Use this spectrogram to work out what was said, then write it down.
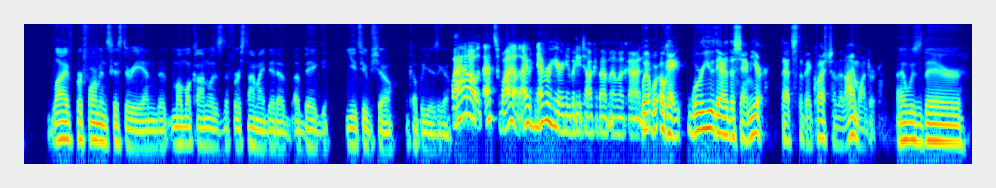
live performance history, and uh, MomoCon was the first time I did a, a big YouTube show a couple years ago. Wow, that's wild. I would never hear anybody talk about MomoCon. Well, okay, were you there the same year? That's the big question that I'm wondering. I was there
